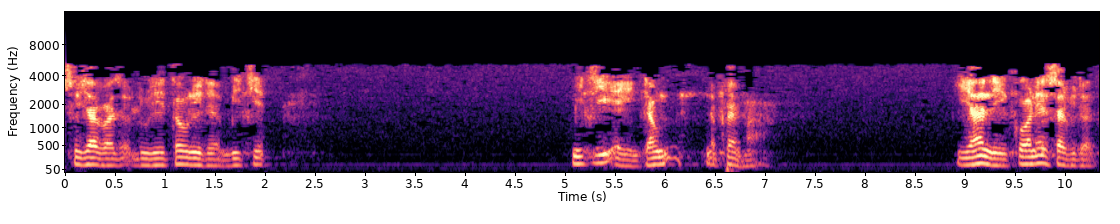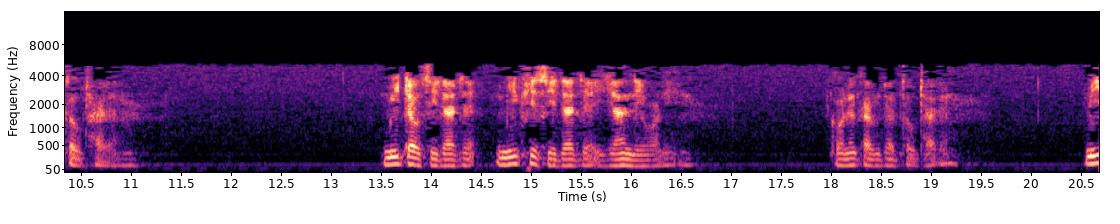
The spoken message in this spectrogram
ဆိုကြပါစို့လူတွေသုံးနေတဲ့မိကျစ် မိကြီးအိမ်တောင်းနှစ်ဖက်မှာရန်လီကော်နဲ့ဆက်ပြီးတော့တုတ်ထားတယ်မိတောက်စီတတ်တဲ့မိဖြစ်စီတတ်တဲ့ရန်လီပါလေကော်နဲ့ကပ်ပြီးတော့တုတ်ထားတယ်မိ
